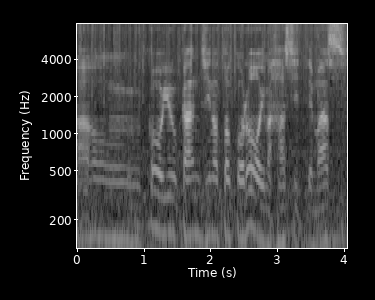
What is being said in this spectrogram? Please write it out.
あのこういう感じのところを今走ってます。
